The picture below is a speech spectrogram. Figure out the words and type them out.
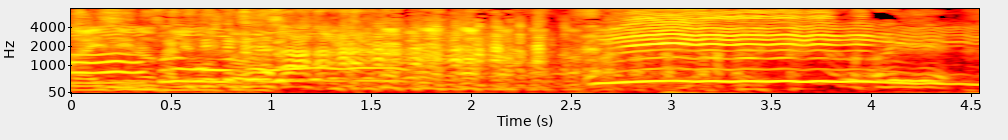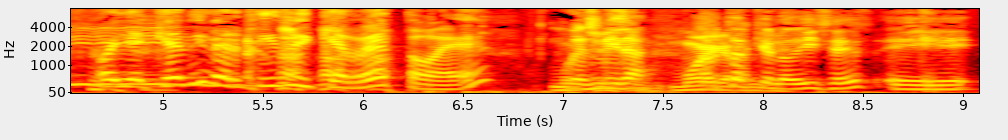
Ahí sí nos salimos todos. Oye, oye, qué divertido y qué reto, ¿eh? Pues mira, ahorita grande. que lo dices, eh,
